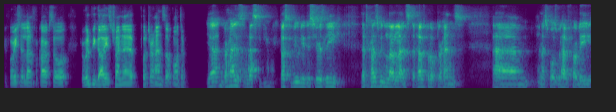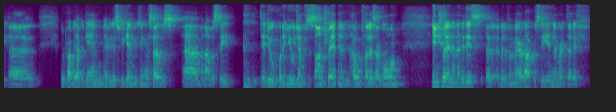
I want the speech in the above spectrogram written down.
before you settle down for Cork. So there will be guys trying to put their hands up, won't there? Yeah, there has, and that's the beauty. That's the beauty of this year's league. That there has been a lot of lads that have put up their hands, um, and I suppose we'll have probably uh, we'll probably have a game maybe this weekend between ourselves. Um, and obviously, they do put a huge emphasis on training and how fellas are going in training. And it is a, a, bit of a meritocracy in Limerick that if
